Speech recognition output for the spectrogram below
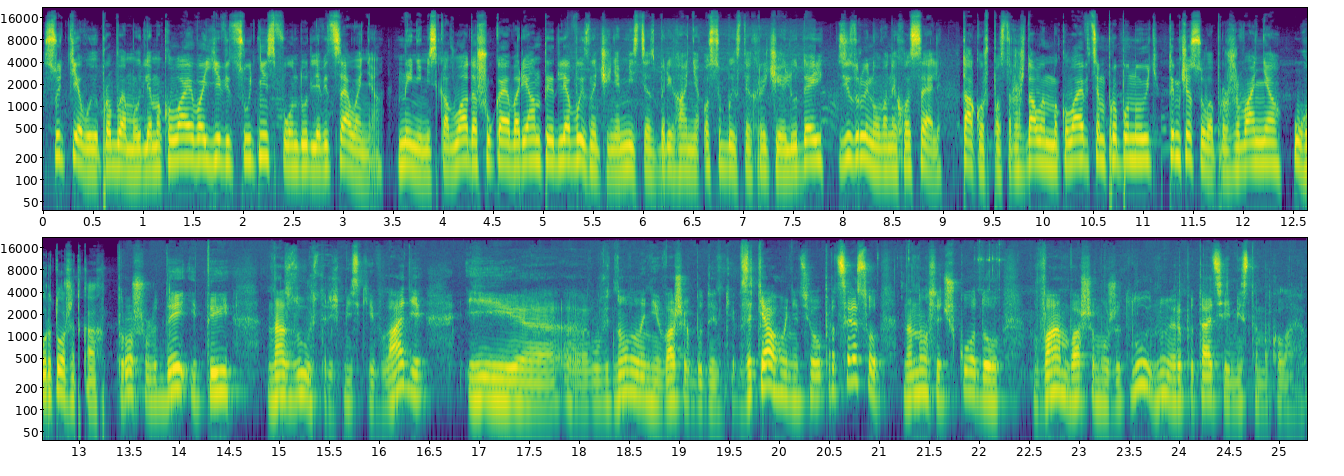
Суттєвою проблемою для Миколаєва є відсутність фонду для відселення. Нині міська влада шукає варіанти для визначення місця зберігання особистих речей людей зі зруйнованих осель. Також постраждалим миколаївцям пропонують тимчасове проживання у гуртожитках. Прошу людей іти на зустріч міській владі і е, е, у відновленні ваших будинків. Затягування цього процесу наносить шкоду вам, вашому житлу, ну і репутації міста Миколаєва.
